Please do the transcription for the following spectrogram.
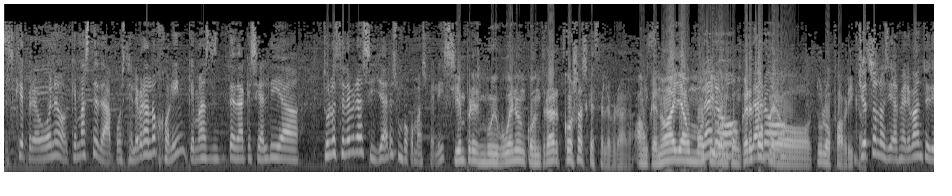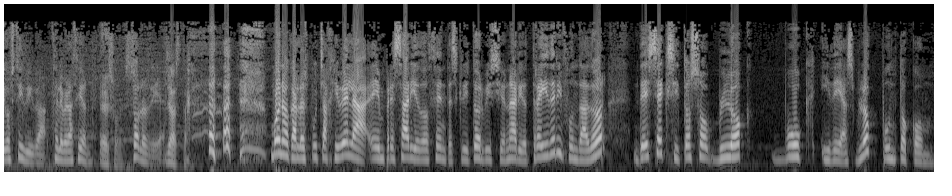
Es que, pero bueno, ¿qué más te da? Pues celébralo, jolín. ¿Qué más te da que sea el día? Tú lo celebras y ya eres un poco más feliz. Siempre es muy bueno encontrar cosas que celebrar, aunque no haya un motivo Claro, en concreto, claro. pero tú lo fabricas. Yo todos los días me levanto y digo, estoy viva. Celebración. Eso es. Todos los días. Ya está. Bueno, Carlos Puchajivela, empresario, docente, escritor, visionario, trader y fundador de ese exitoso blog, bookideasblog.com.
